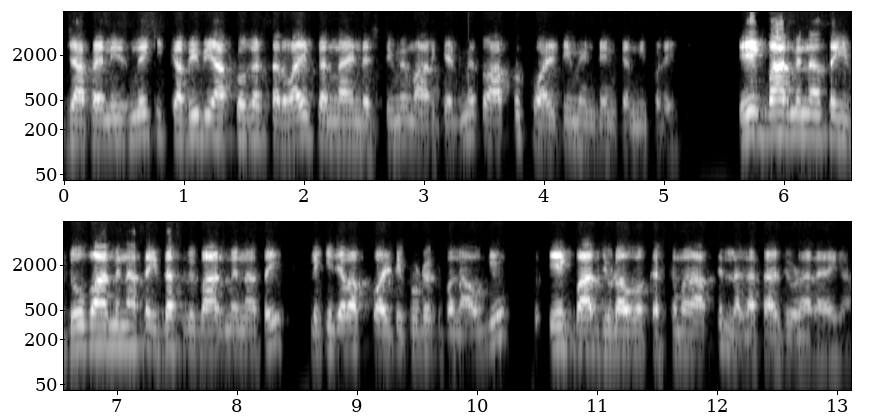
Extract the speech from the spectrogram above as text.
जापानीज ने कि कभी भी आपको अगर सरवाइव करना है इंडस्ट्री में मार्केट में तो आपको क्वालिटी मेंटेन करनी पड़ेगी। एक बार में ना सही, दो बार में ना सही, दस बार में ना सही, लेकिन जब आप क्वालिटी प्रोडक्ट बनाओगे तो एक बार जुड़ा हुआ कस्टमर आपसे लगातार जुड़ा रहेगा।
